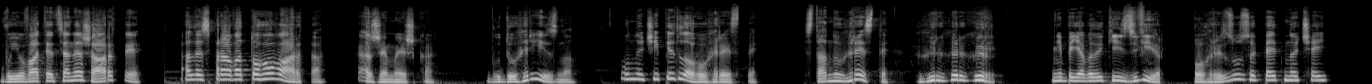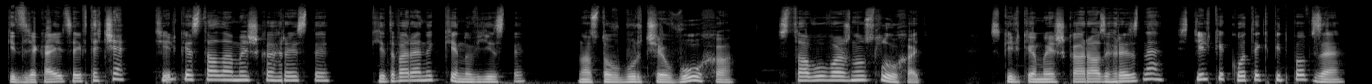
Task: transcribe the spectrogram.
Воювати це не жарти, але справа того варта, каже мишка. Буду грізно, уночі підлогу гризти. Стану гризти, гир-гир-гир. Ніби я великий звір. Погризу зо п'ять ночей, кіт злякається і втече. Тільки стала мишка гризти, кіт вареник кинув їсти. Настовбурчив вуха, став уважно слухать. Скільки мишка раз гризне, стільки котик підповзе.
